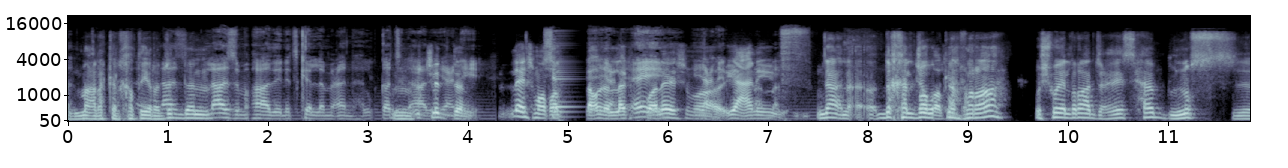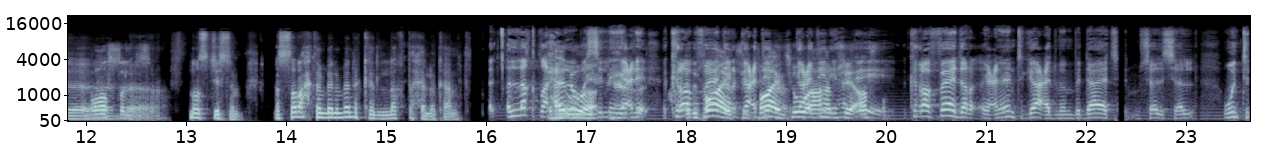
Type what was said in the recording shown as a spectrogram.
المعركة الخطيرة لازم جدا. لازم هذه نتكلم عنها القتل. هذه جداً. يعني ليش ما طلعون يعني- اللقطة؟ إيه، ليش ما يعني لا لا دخل جوا. وراه وشوي اللي راجع يسحب نص آه، ونص الجسم. آه، نص جسم. بس صراحة بيني وبينك اللقطة حلوة كانت. اللقطة حلوة. حلوة بس اللي يعني كراب فيدر قاعدين هو شيء إيه، كراب فيدر يعني أنت قاعد من بداية المسلسل وأنت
